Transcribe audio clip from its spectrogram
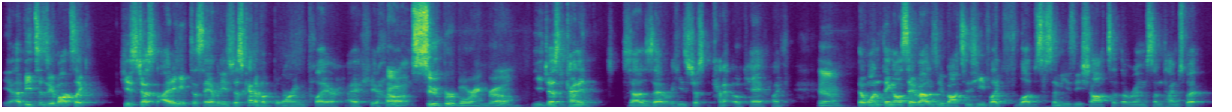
yeah, Ivica Zubac, like, he's just, I hate to say it, but he's just kind of a boring player. I feel Oh, super boring, bro. he just kind of does that. He's just kind of okay. Like, Yeah. the one thing I'll say about Zubac is he like flubs some easy shots at the rim sometimes, but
